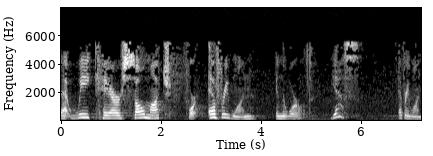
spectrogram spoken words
That we care so much for everyone in the world. Yes, everyone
